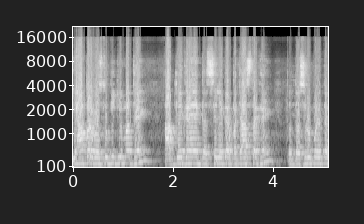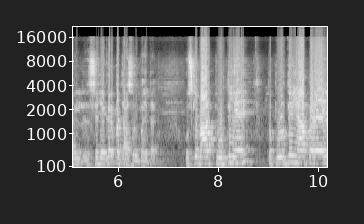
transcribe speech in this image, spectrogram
यहाँ पर वस्तु की कीमत है। आप देख रहे हैं, दस से लेकर पचास तक है। तो दस रुपए तक से लेकर पचास रुपए तक। उसके बाद पूर्ति है। तो पूर्ति यहाँ पर है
